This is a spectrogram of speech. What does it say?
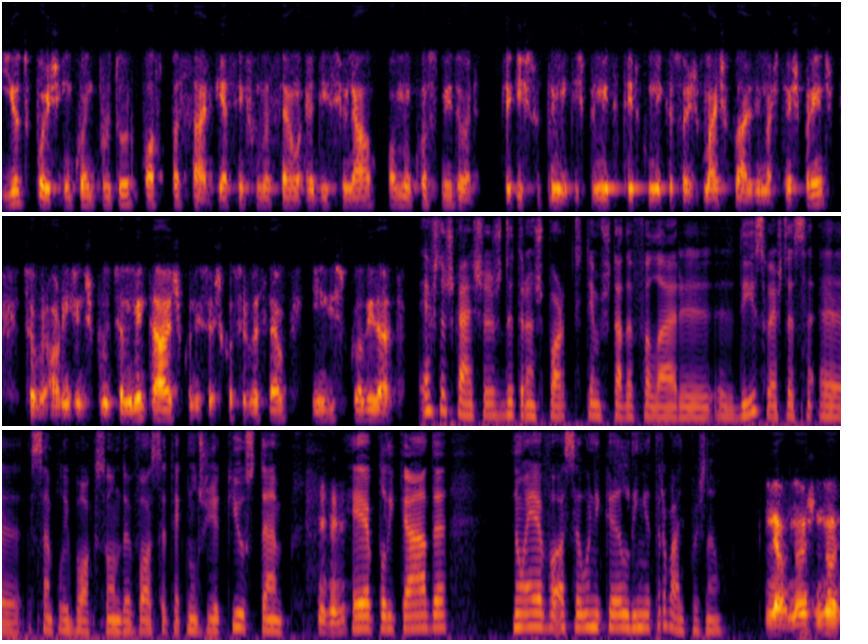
E eu depois, enquanto produtor, posso passar essa informação adicional ao meu consumidor. O que é que isto permite? Isto permite ter comunicações mais claras e mais transparentes sobre a origem dos produtos alimentares, condições de conservação e índices de qualidade. Estas caixas de transporte, temos estado a falar uh, disso, esta uh, Sample Box, onde a vossa tecnologia Q-Stamp uhum. é aplicada, não é a vossa única linha de trabalho, pois não? Não, nós, nós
